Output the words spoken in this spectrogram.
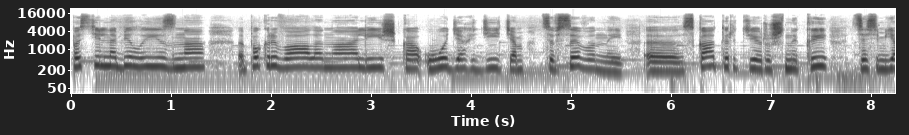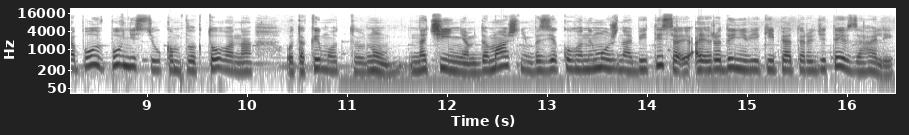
постільна білизна, е, покривала на ліжка, одяг дітям. Це все вони. Е, Скатерті, рушники. Ця сім'я пов- повністю укомплектована отаким от, ну, начинням домашнім, без якого не можна обійтися, а родині, в якій п'ятеро дітей взагалі.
